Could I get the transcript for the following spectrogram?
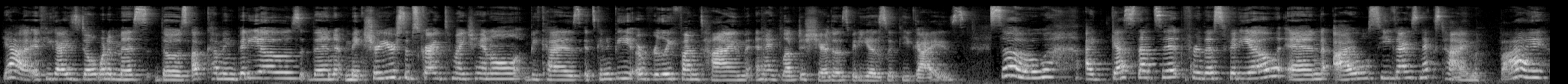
yeah, if you guys don't want to miss those upcoming videos, then make sure you're subscribed to my channel because it's going to be a really fun time and I'd love to share those videos with you guys. So I guess that's it for this video and I will see you guys next time. Bye!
